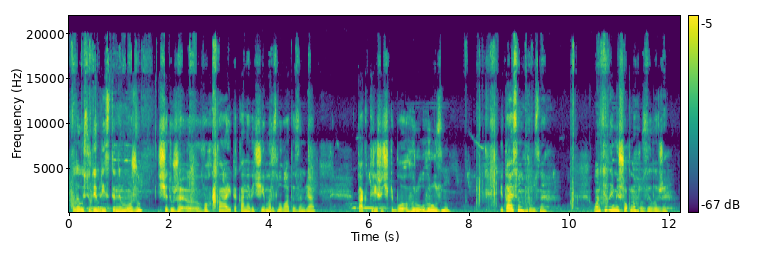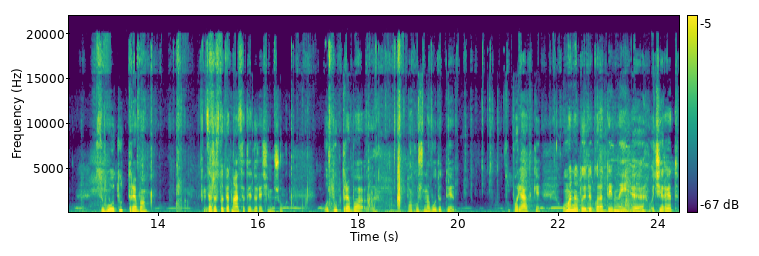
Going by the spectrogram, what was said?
Але ось сюди влізти не можу. Ще дуже е, вогка і така навіть ще й мерзлувата земля. Так, трішечки, бо гру, грузну. І Тайсон грузне. Он цілий мішок нагрузили вже. Всього отут треба. Це вже 115-й, до речі, мішок. Отут треба е, також наводити порядки. У мене той декоративний е, очерет.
